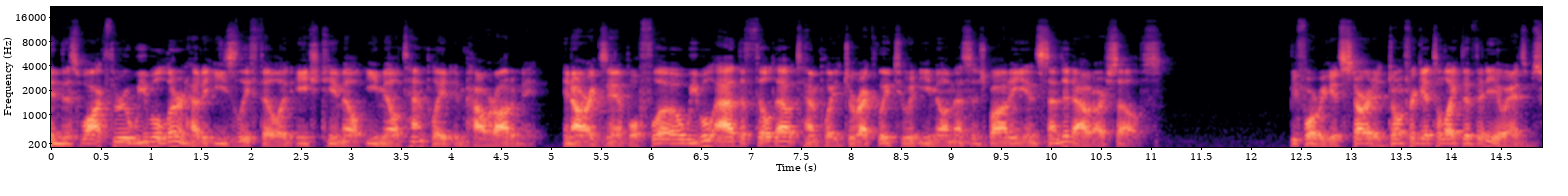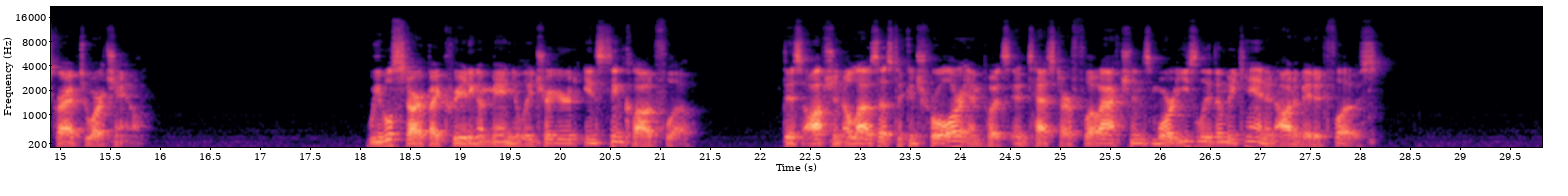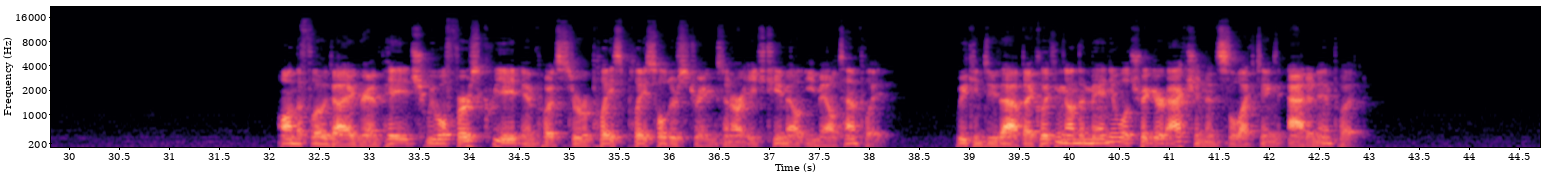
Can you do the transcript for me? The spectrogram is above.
In this walkthrough, we will learn how to easily fill an HTML email template in Power Automate. In our example flow, we will add the filled out template directly to an email message body and send it out ourselves. Before we get started, don't forget to like the video and subscribe to our channel. We will start by creating a manually triggered instant cloud flow. This option allows us to control our inputs and test our flow actions more easily than we can in automated flows. On the flow diagram page, we will first create inputs to replace placeholder strings in our HTML email template. We can do that by clicking on the manual trigger action and selecting Add an Input.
